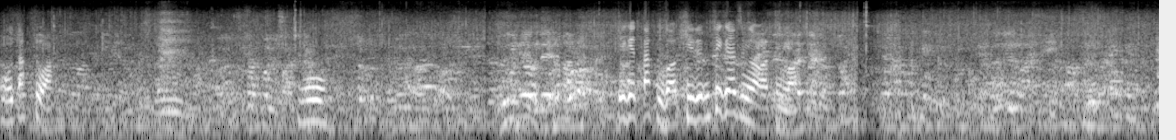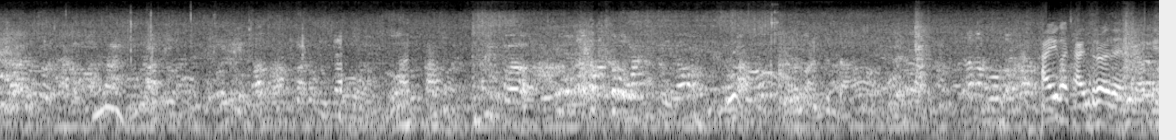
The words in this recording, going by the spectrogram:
오, 딱 좋아. 오. 이게 딱 그거 기름 튀겨진 것 같은 거. 아이가 잘 들어야 되는데 여기.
